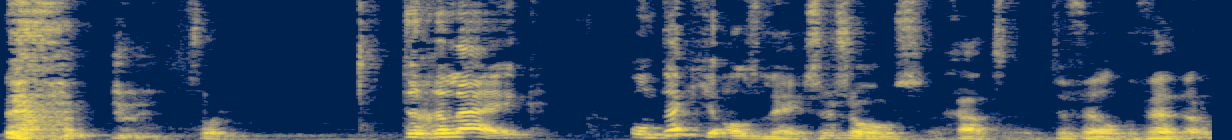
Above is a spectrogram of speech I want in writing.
Sorry. Tegelijk ontdek je als lezer, zoals gaat te velde verder,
